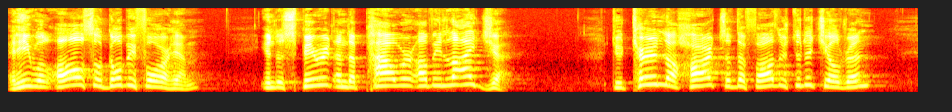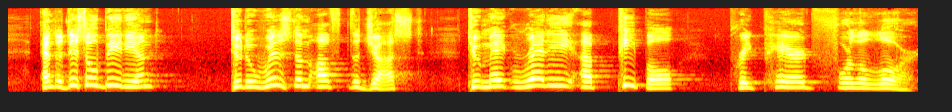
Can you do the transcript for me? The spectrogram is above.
and he will also go before him in the spirit and the power of Elijah to turn the hearts of the fathers to the children and the disobedient to the wisdom of the just, to make ready a people prepared for the Lord.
